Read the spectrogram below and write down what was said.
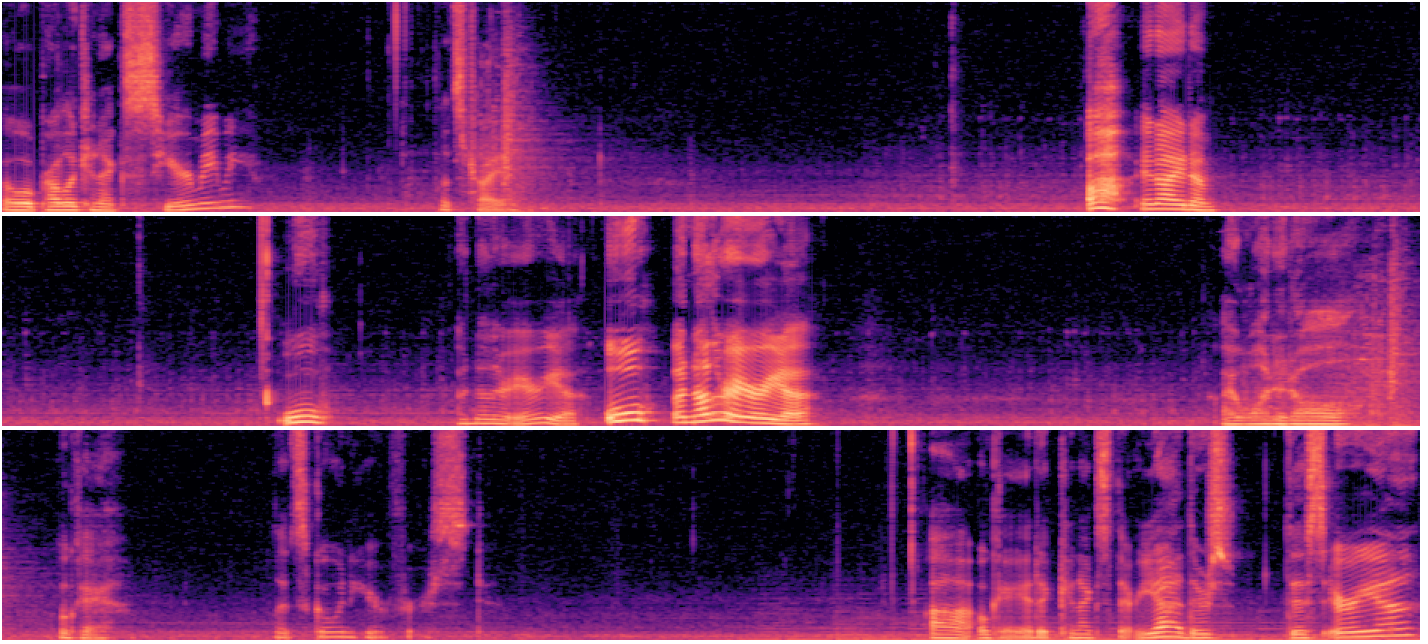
Oh, it probably connects here, maybe? Let's try it. Ah, an item. Oh, another area. Oh, another area. I want it all. Okay. Let's go in here first. Ah, okay, it connects there. Yeah, there's this area.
